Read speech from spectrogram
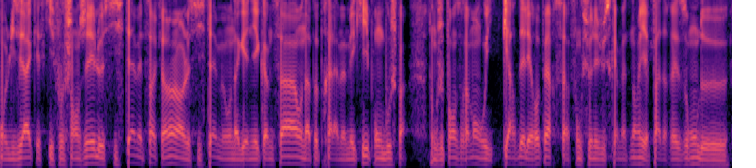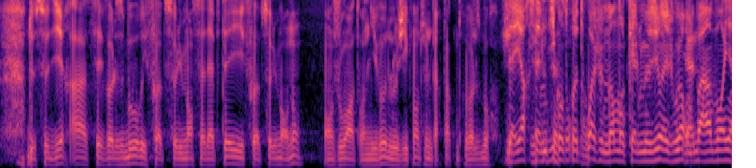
On lui disait, ah, qu'est-ce qu'il faut changer, le système, et ça. Il fait, non, non, le système, on a gagné comme ça, on a à peu près la même équipe, on bouge pas. Donc je pense vraiment, oui, garder les repères, ça a fonctionné jusqu'à maintenant. Il n'y a pas de raison de, de se dire, ah, c'est Wolfsburg, il faut absolument s'adapter, il faut absolument non. En jouant à ton niveau, logiquement, tu ne perds pas contre Wolfsburg. D'ailleurs, samedi façon, contre 3, je me demande dans quelle mesure les joueurs Yann. ont pas envoyé,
